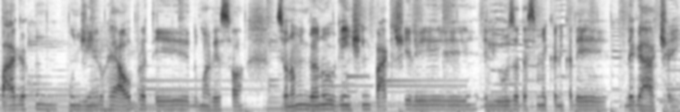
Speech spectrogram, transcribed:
paga com, com dinheiro real para ter de uma vez só. Se eu não me engano, o Genshin Impact ele, ele usa dessa mecânica de, de gacha aí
